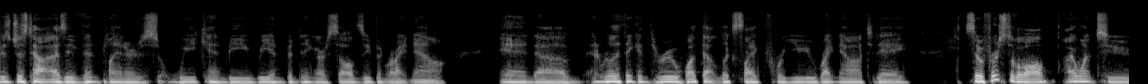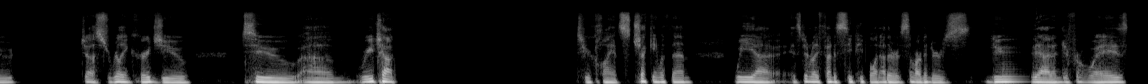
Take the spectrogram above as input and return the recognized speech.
is just how as event planners we can be reinventing ourselves even right now. And um, and really thinking through what that looks like for you right now today. So first of all i want to just really encourage you to um, reach out to your clients check in with them we uh, it's been really fun to see people and other some of our vendors do that in different ways.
